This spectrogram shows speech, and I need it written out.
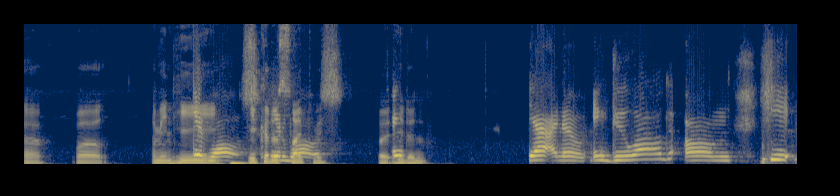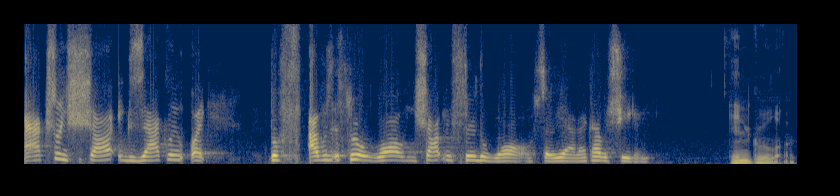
Oh, well, I mean, he He he could have sniped me, walls. but he didn't. Yeah, I know. In Gulag, um, he actually shot exactly like, I was through a wall. He shot me through the wall. So yeah, that guy was cheating. In Gulag.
